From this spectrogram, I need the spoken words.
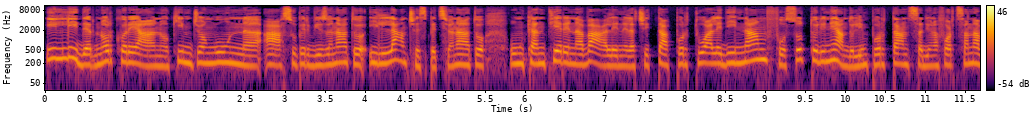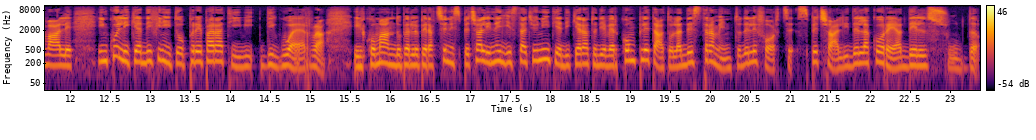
Il leader nordcoreano Kim Jong-un ha supervisionato il lancio ispezionato un cantiere navale nella città portuale di Namfo, sottolineando l'importanza di una forza forza navale in quelli che ha definito preparativi di guerra. Il Comando per le operazioni speciali negli Stati Uniti ha dichiarato di aver completato l'addestramento delle forze speciali della Corea del Sud.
